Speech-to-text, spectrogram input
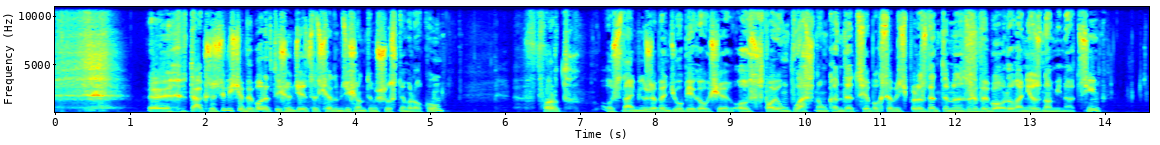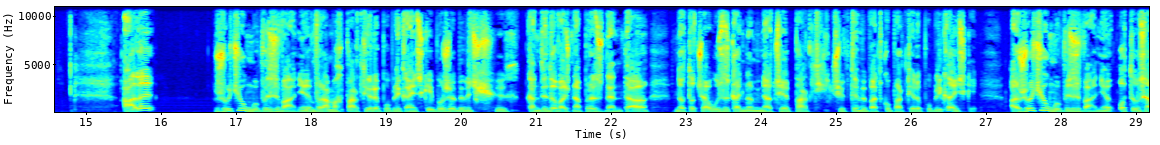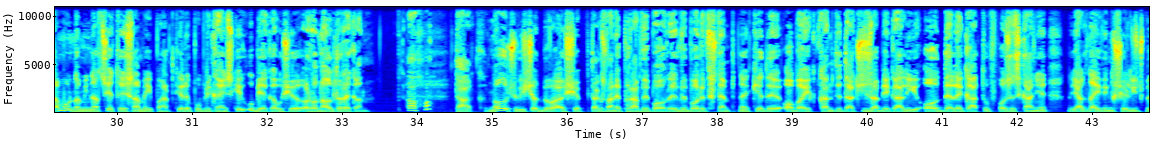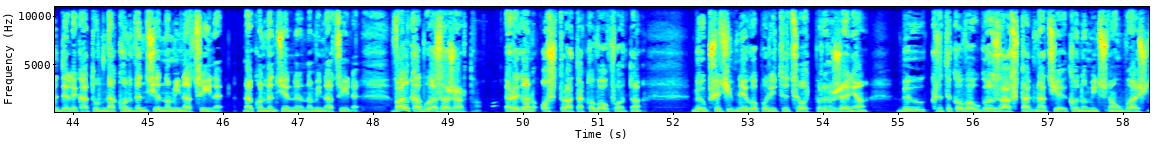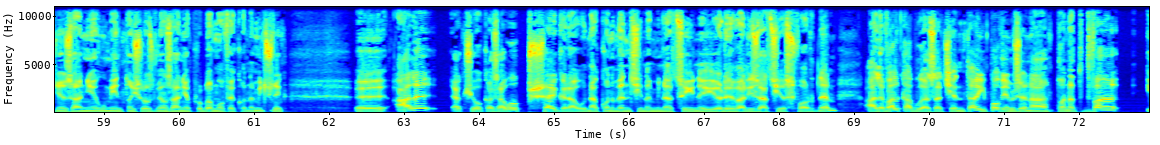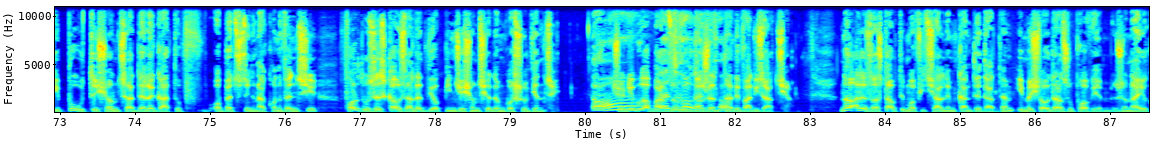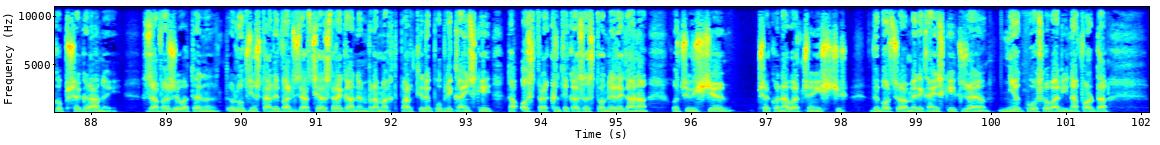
Tak, rzeczywiście wybory w 1976 roku. Ford oznajmił, że będzie ubiegał się o swoją własną kadencję, bo chce być prezydentem z wyboru, a nie z nominacji. Ale rzucił mu wyzwanie w ramach partii republikańskiej, bo żeby być, kandydować na prezydenta, no to trzeba uzyskać nominację partii, czy w tym wypadku partii republikańskiej. A rzucił mu wyzwanie, o tę samą nominację tej samej partii republikańskiej ubiegał się Ronald Reagan. Oho. Tak, no oczywiście odbywały się tak zwane prawybory, wybory wstępne, kiedy obaj kandydaci zabiegali o delegatów, pozyskanie jak największej liczby delegatów na konwencje nominacyjne na konwencje nominacyjne. Walka była zażarta. Reagan ostro atakował Forda, był przeciwny jego polityce odprężenia, był, krytykował go za stagnację ekonomiczną właśnie, za nieumiejętność rozwiązania problemów ekonomicznych, ale jak się okazało, przegrał na konwencji nominacyjnej rywalizację z Fordem, ale walka była zacięta i powiem, że na ponad dwa i pół tysiąca delegatów obecnych na konwencji Ford uzyskał zaledwie o 57 głosów więcej. O, Czyli była bardzo równorzędna rywalizacja. No ale został tym oficjalnym kandydatem i myślę od razu powiem, że na jego przegranej zaważyła ten, również ta rywalizacja z Reaganem w ramach partii republikańskiej. Ta ostra krytyka ze strony Reagana oczywiście przekonała część wyborców amerykańskich, że nie głosowali na Forda,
